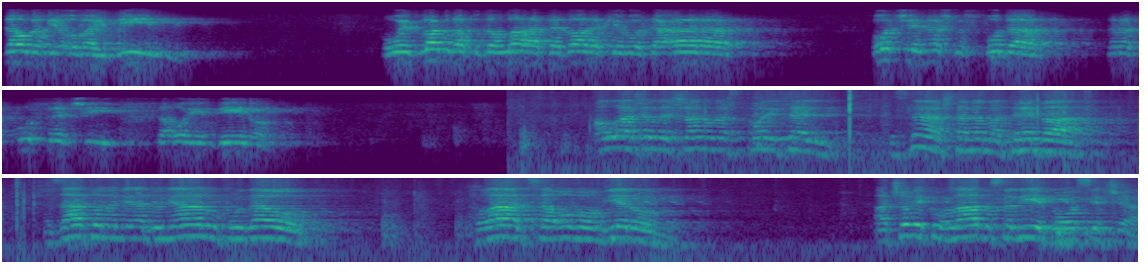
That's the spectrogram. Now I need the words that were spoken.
dao nam je ovaj din. Hoće naš gospodar da nas usreći sa ovim dinom. Allah Želešanu, naš stvoritelj, zna šta nama treba, zato nam je na Dunjalu dao hlad sa ovom vjerom. A čovjek u hladu se lijepo osjeća.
